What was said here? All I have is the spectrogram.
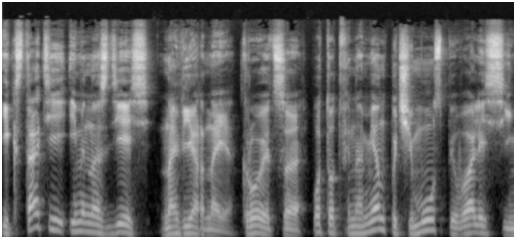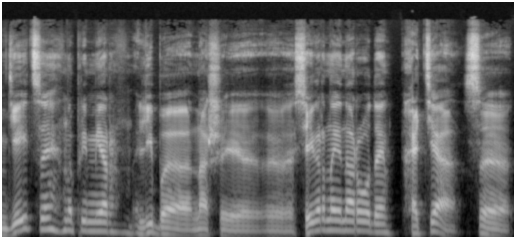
И, кстати, именно здесь, наверное, кроется вот тот феномен, почему спивались индейцы, например, либо наши э, северные народы. Хотя с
